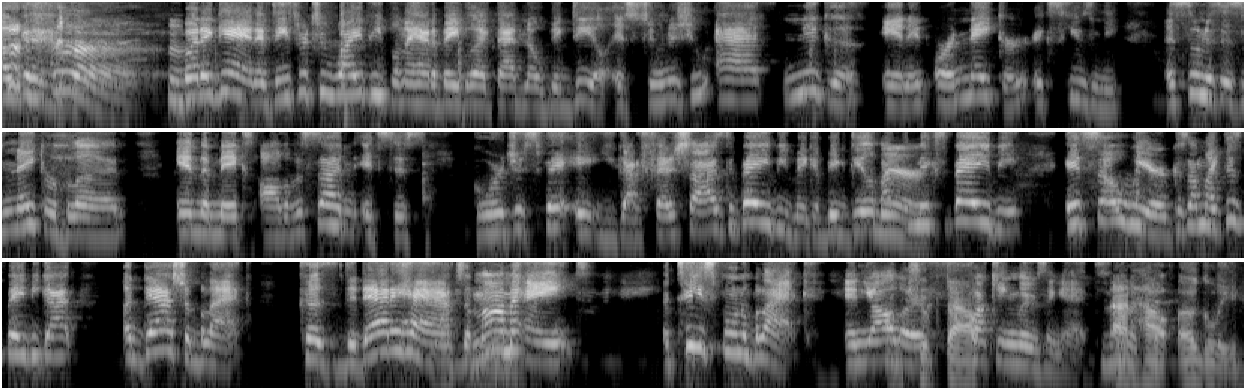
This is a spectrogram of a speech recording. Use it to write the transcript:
okay. But again, if these were two white people and they had a baby like that, no big deal. As soon as you add nigga in it or naker, excuse me, as soon as it's naker blood in the mix, all of a sudden it's this gorgeous baby. Eh, you got to fetishize the baby, make a big deal about Weird. the mixed baby. It's so weird because I'm like, this baby got a dash of black because the daddy half, the mama ain't. A teaspoon of black, and y'all I'm are tripped out. fucking losing it. No, At look how at- ugly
